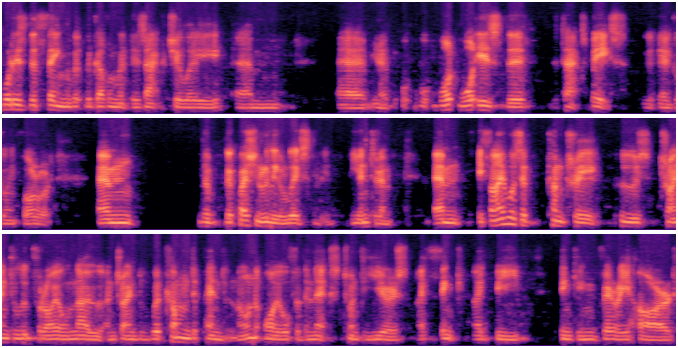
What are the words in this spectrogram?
what is the thing that the government is actually um, um, you know, what what is the, the tax base uh, going forward? Um, the, the question really relates to the, the interim. Um, if I was a country who's trying to look for oil now and trying to become dependent on oil for the next 20 years, I think I'd be thinking very hard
